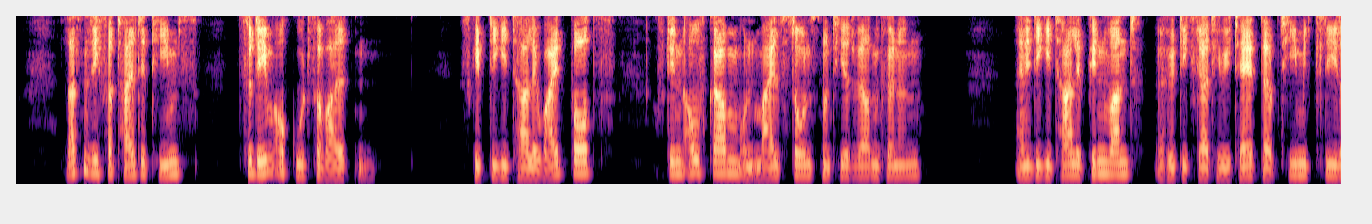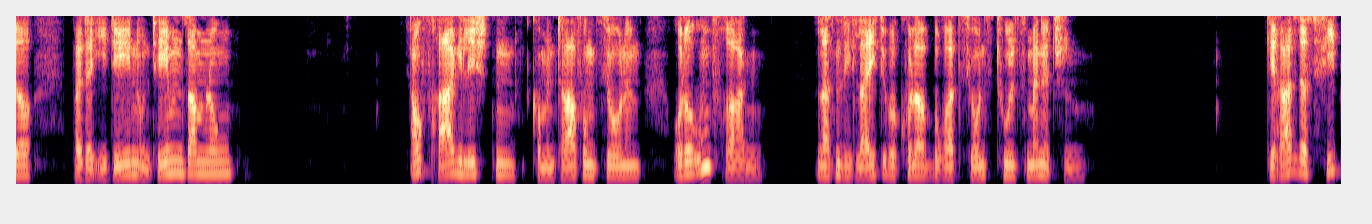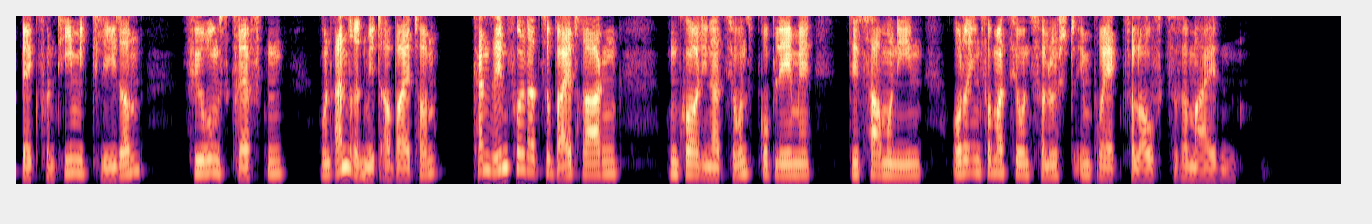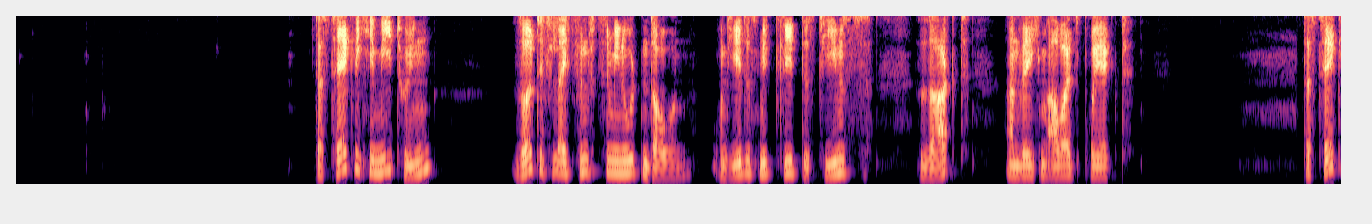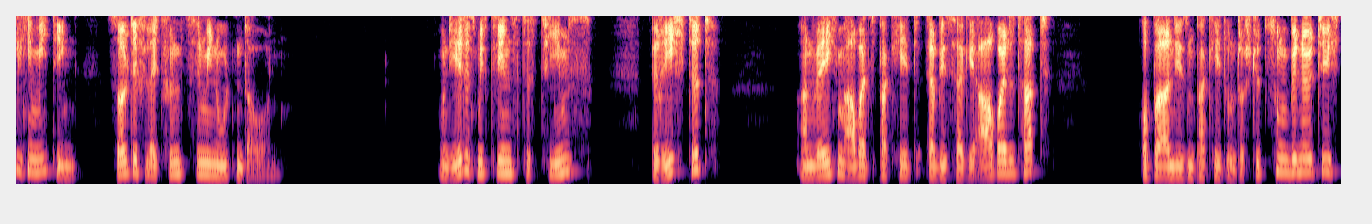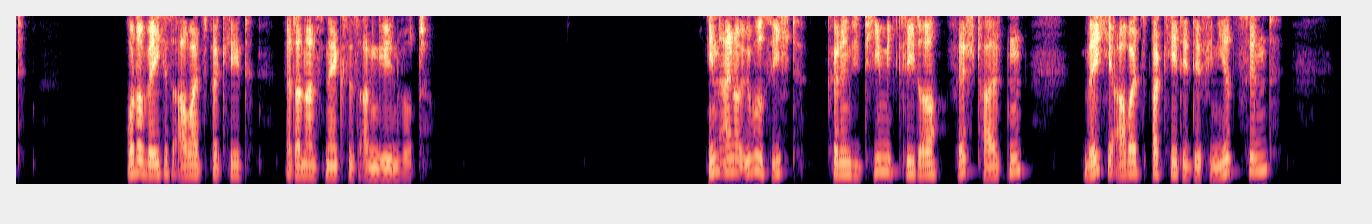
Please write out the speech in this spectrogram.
lassen sich verteilte Teams zudem auch gut verwalten. Es gibt digitale Whiteboards, auf denen Aufgaben und Milestones notiert werden können. Eine digitale Pinnwand erhöht die Kreativität der Teammitglieder bei der Ideen- und Themensammlung. Auch Fragelisten, Kommentarfunktionen oder Umfragen lassen sich leicht über Kollaborationstools managen. Gerade das Feedback von Teammitgliedern Führungskräften und anderen Mitarbeitern kann sinnvoll dazu beitragen, um Koordinationsprobleme, Disharmonien oder Informationsverlust im Projektverlauf zu vermeiden. Das tägliche Meeting sollte vielleicht 15 Minuten dauern und jedes Mitglied des Teams sagt, an welchem Arbeitsprojekt. Das tägliche Meeting sollte vielleicht 15 Minuten dauern und jedes Mitglied des Teams berichtet, an welchem Arbeitspaket er bisher gearbeitet hat, ob er an diesem Paket Unterstützung benötigt oder welches Arbeitspaket er dann als nächstes angehen wird. In einer Übersicht können die Teammitglieder festhalten, welche Arbeitspakete definiert sind,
